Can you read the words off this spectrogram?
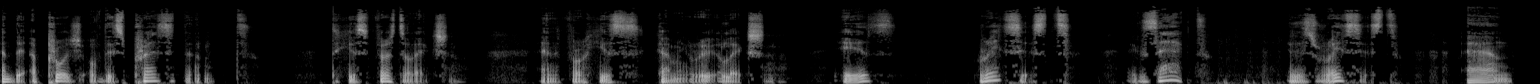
And the approach of this president to his first election and for his coming re election is racist. Exact. It is racist. And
